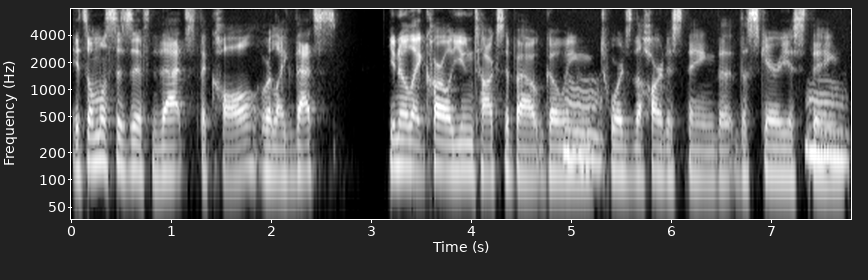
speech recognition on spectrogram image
it's almost as if that's the call or like that's you know like Carl Jung talks about going Mm. towards the hardest thing the the scariest thing Mm.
